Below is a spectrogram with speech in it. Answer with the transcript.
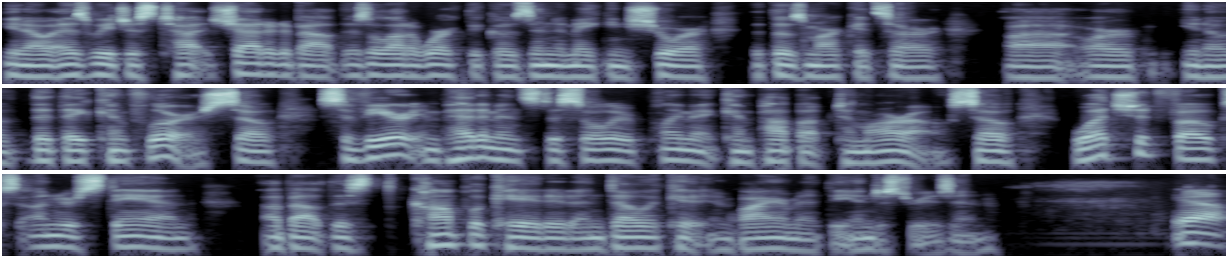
You know, as we just t- chatted about, there's a lot of work that goes into making sure that those markets are uh, or you know that they can flourish. So severe impediments to solar deployment can pop up tomorrow. So what should folks understand about this complicated and delicate environment the industry is in? Yeah,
